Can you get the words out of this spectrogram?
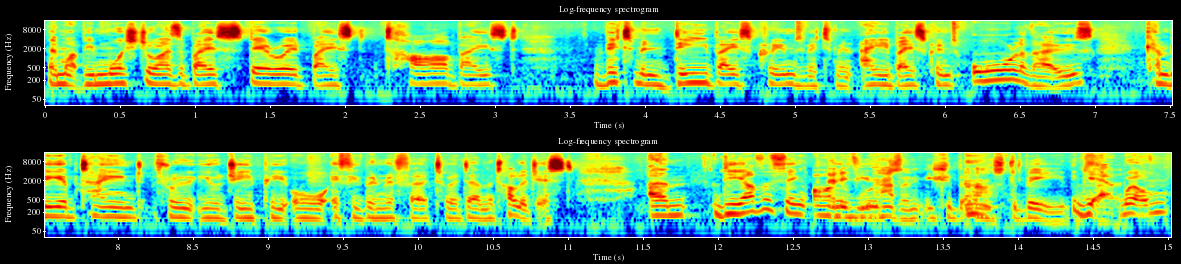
there might be moisturiser-based, steroid-based, tar-based, vitamin D-based creams, vitamin A-based creams, all of those can be obtained through your GP or if you've been referred to a dermatologist. Um, the other thing I And if you would... haven't, you should be asked to be. Yeah, well,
